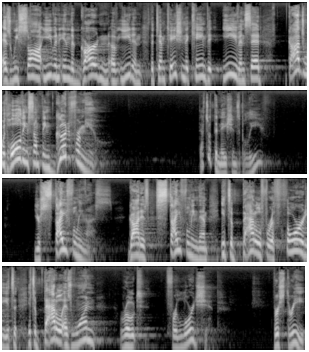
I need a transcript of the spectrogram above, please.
as we saw even in the Garden of Eden, the temptation that came to Eve and said, God's withholding something good from you. That's what the nations believe. You're stifling us. God is stifling them. It's a battle for authority. It's a, it's a battle, as one wrote for lordship. Verse 3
